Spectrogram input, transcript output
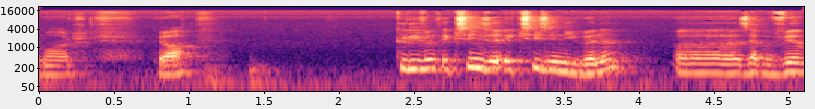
Maar ja, Cleveland, ik zie ze, ik zie ze niet winnen. Eh, ze hebben veel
